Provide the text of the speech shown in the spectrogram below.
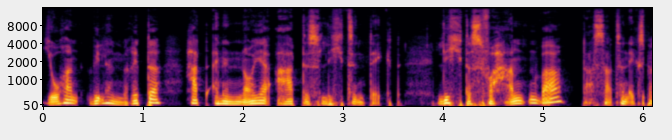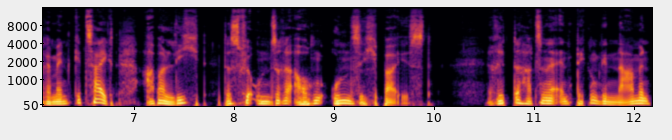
Johann Wilhelm Ritter hat eine neue Art des Lichts entdeckt. Licht, das vorhanden war, das hat sein Experiment gezeigt, aber Licht, das für unsere Augen unsichtbar ist. Ritter hat seiner Entdeckung den Namen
